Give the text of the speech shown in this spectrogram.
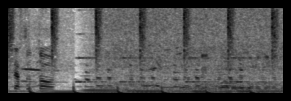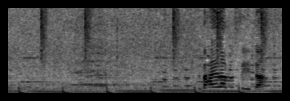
se asustó. Bájale la blusita.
